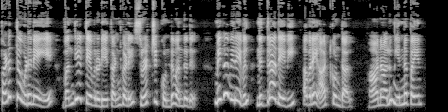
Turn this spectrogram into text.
படுத்த உடனேயே வந்தியத்தேவனுடைய கண்களை சுழற்றி கொண்டு வந்தது. மிக விரைவில் நித்ராதேவி அவனை ஆட்கொண்டாள். ஆனாலும் என்ன பயன்?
